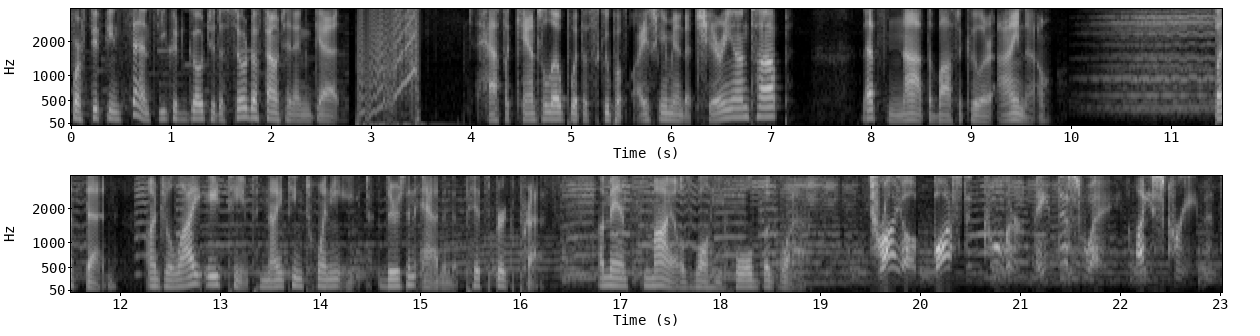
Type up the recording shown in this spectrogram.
For 15 cents, you could go to the soda fountain and get half a cantaloupe with a scoop of ice cream and a cherry on top? That's not the Boston Cooler I know. But then, on July 18, 1928, there's an ad in the Pittsburgh Press. A man smiles while he holds a glass. Try a Boston Cooler made this way. Ice cream and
